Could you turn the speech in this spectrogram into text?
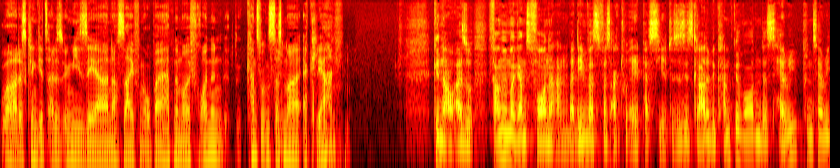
Oh, das klingt jetzt alles irgendwie sehr nach Seifenoper. Er hat eine neue Freundin. Kannst du uns das mal erklären? Genau, also fangen wir mal ganz vorne an, bei dem, was, was aktuell passiert. Es ist jetzt gerade bekannt geworden, dass Harry, Prince Harry,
